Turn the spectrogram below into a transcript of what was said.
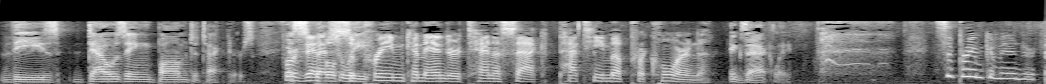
these dowsing bomb detectors. For example, Especially- Supreme Commander Tanasak Patima Prakorn. exactly. Supreme Commander.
